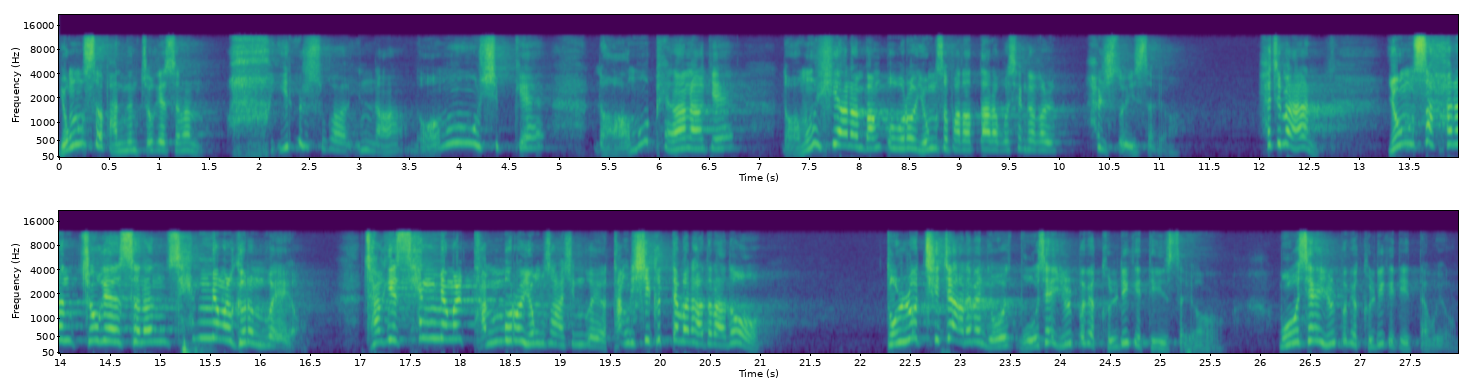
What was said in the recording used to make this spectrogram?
용서받는 쪽에서는 아, 이럴 수가 있나? 너무 쉽게 너무 편안하게 너무 희한한 방법으로 용서받았다라고 생각을 할수 있어요. 하지만 용서하는 쪽에서는 생명을 걸은 거예요. 자기 생명을 담보로 용서하신 거예요. 당시 그때만 하더라도 돌로 치지 않으면 모세 율법에 걸리게 돼 있어요. 모세 율법에 걸리게 돼 있다고요.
